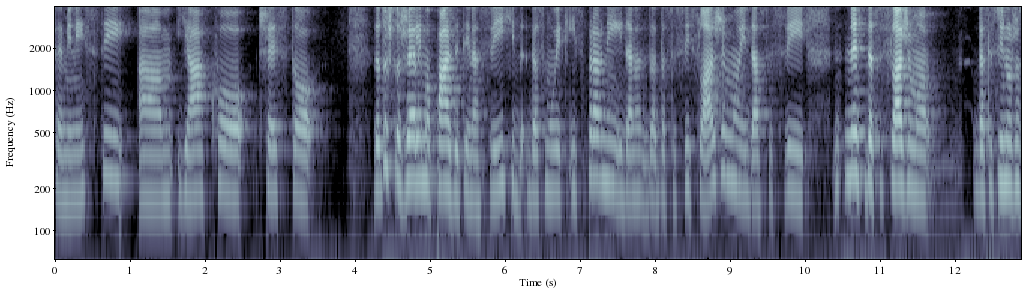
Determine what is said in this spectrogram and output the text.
feministi um, jako često zato što želimo paziti na svih i da smo uvijek ispravni i da, da, da se svi slažemo i da se svi, ne da se slažemo da se svi nužno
